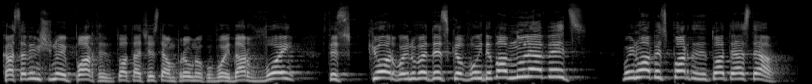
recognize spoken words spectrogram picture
ca să avem și noi parte de toate acestea împreună cu voi. Dar voi sunteți chior, voi nu vedeți că voi de fapt nu le aveți. Voi nu aveți parte de toate astea.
